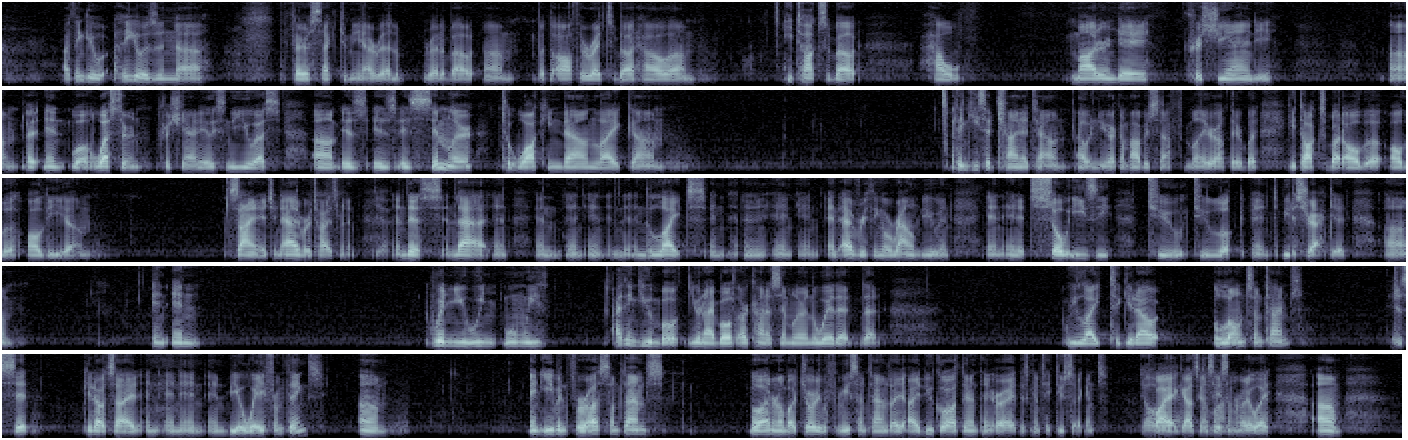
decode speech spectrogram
I think it I think it was in uh, Pharisectomy. I read read about. Um, but the author writes about how um, he talks about how modern day Christianity, um, uh, in well Western Christianity, at least in the U.S., um, is is is similar to walking down like um, I think he said Chinatown out in New York. I'm obviously not familiar out there, but he talks about all the all the all the um, signage and advertisement Yeah. and this and that and and, and, and, and, the lights and, and, and, and, everything around you and, and, and it's so easy to to look and to be distracted. Um, and, and when you when, when we I think you and both you and I both are kind of similar in the way that, that we like to get out alone sometimes. Just sit get outside and, and, and, and be away from things. Um, and even for us, sometimes, well, I don't know about Jordy, but for me, sometimes I, I do go out there and think, all right, this is going to take two seconds. Oh, Quiet, yeah, God's going to say on. something right away. Um,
